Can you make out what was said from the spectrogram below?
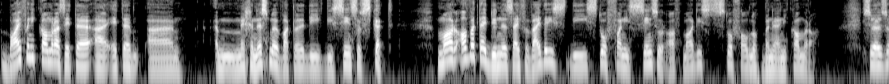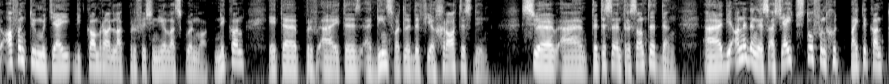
baie van die kameras het 'n uh, het 'n 'n uh, 'n meganisme wat hulle die die sensor skud. Maar al wat hy doen is hy verwyder die, die stof van die sensor af, maar die stof val nog binne in die kamera. So so af en toe moet jy die kamera laat professioneel laat skoonmaak. Nikon het 'n uh, het 'n diens wat hulle dit vir jou gratis doen. So uh dit is 'n interessante ding. Uh die ander ding is as jy stof en goed buitekant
